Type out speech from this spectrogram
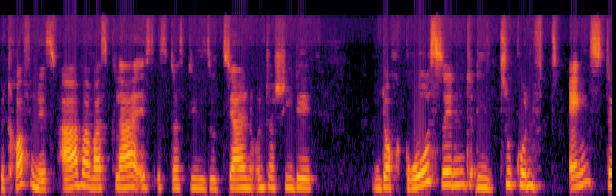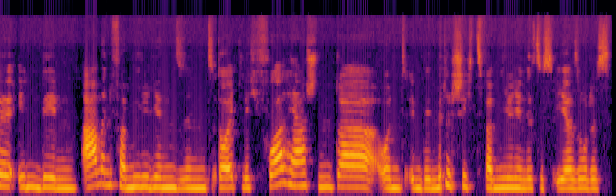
betroffen ist. Aber was klar ist, ist, dass die sozialen Unterschiede doch groß sind. Die Zukunftsängste in den armen Familien sind deutlich vorherrschender und in den Mittelschichtsfamilien ist es eher so, dass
